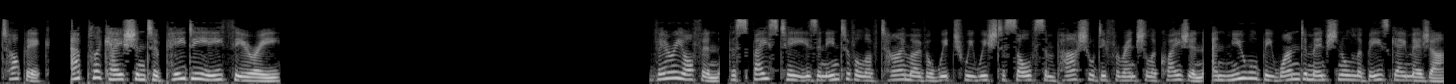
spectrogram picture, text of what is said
Topic: Application to PDE theory. Very often, the space T is an interval of time over which we wish to solve some partial differential equation, and mu will be one-dimensional Lebesgue measure.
